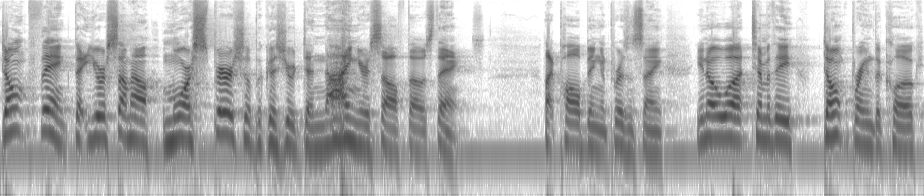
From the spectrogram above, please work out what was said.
don't think that you're somehow more spiritual because you're denying yourself those things. Like Paul being in prison saying, you know what, Timothy, don't bring the cloak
